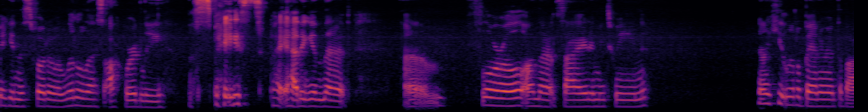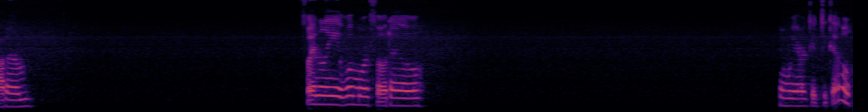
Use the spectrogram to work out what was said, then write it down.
making this photo a little less awkwardly spaced by adding in that um, floral on that side in between. And a cute little banner at the bottom. Finally, one more photo. And we are good to go.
